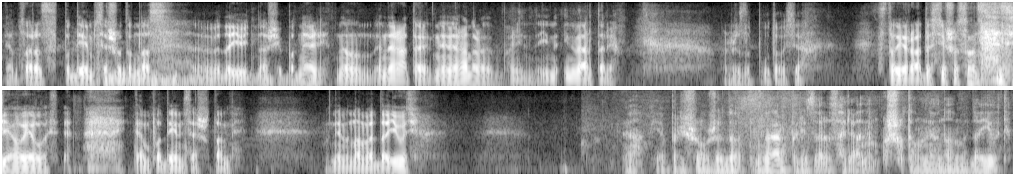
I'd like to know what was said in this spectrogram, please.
Йдемо зараз подивимося, що там нас е, видають наші панелі. Ну, генератори, не генератори, інвертори. Вже запутався. З тої радості, що сонце з'явилося. Йдемо подивимося, що там вони нам видають. Так, я прийшов вже до інверторів, зараз глянемо, що там вони нам видають.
